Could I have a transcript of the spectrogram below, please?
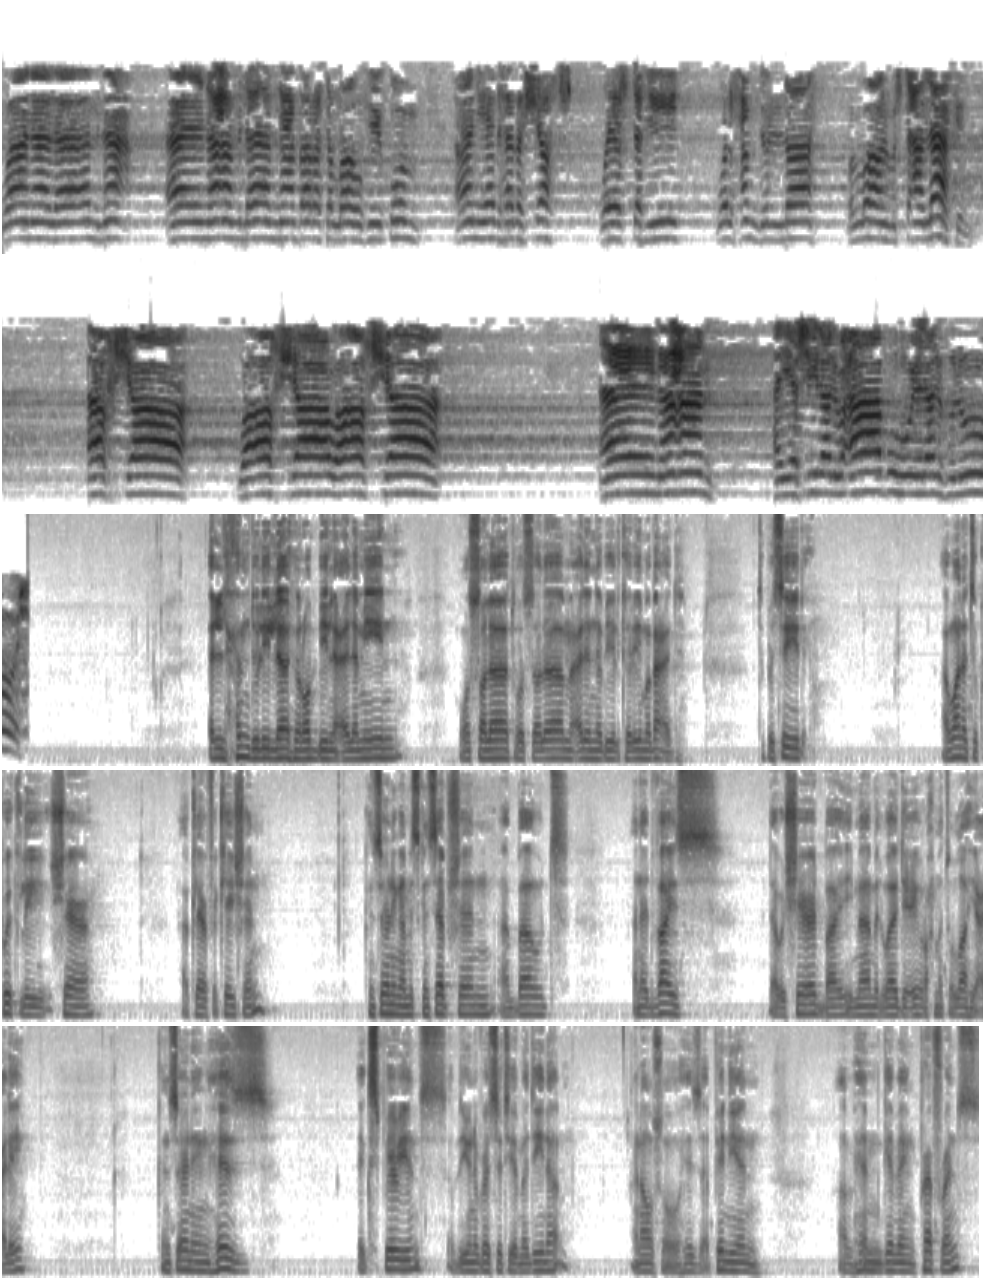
وأنا لا أمنع. أي نعم لا أمنع. بارك الله فيكم. أن يذهب الشخص ويستفيد. والحمد لله. والله المستعان. لكن أخشى وأخشى وأخشى. أي نعم. أن يصل لعابه إلى الفلوس. الحمد لله رب العالمين والصلاة والسلام على النبي الكريم وبعد To proceed, I wanted to quickly share a clarification concerning a misconception about an advice that was shared by Imam al-Wadi'i rahmatullahi alayh concerning his experience of the University of Medina and also his opinion of him giving preference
